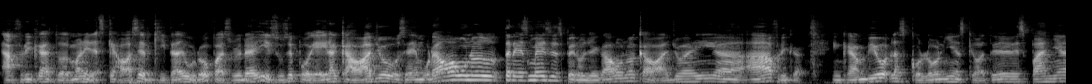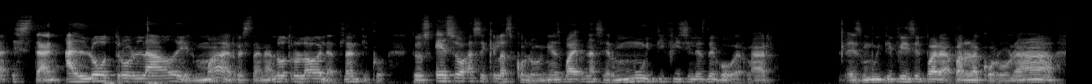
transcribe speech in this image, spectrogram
África de todas maneras quedaba cerquita de Europa, eso era ahí, eso se podía ir a caballo, o sea, demoraba uno tres meses, pero llegaba uno a caballo ahí a, África. En cambio, las colonias que va a tener España están al otro lado del mar, están al otro lado del Atlántico. Entonces, eso hace que las colonias vayan a ser muy difíciles de gobernar. Es muy difícil para, para la corona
